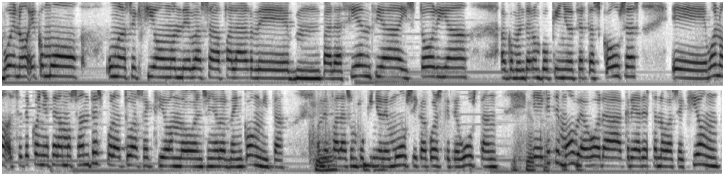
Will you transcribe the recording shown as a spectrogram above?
bueno, é como unha sección onde vas a falar de mm, para ciencia, historia, a comentar un poquiño de certas cousas. Eh, bueno, se te coñeceramos antes pola túa sección do enseñador da incógnita, Sí. onde falas un poquiño de música, cosas que te gustan. Eh, que te move agora a crear esta nova sección,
